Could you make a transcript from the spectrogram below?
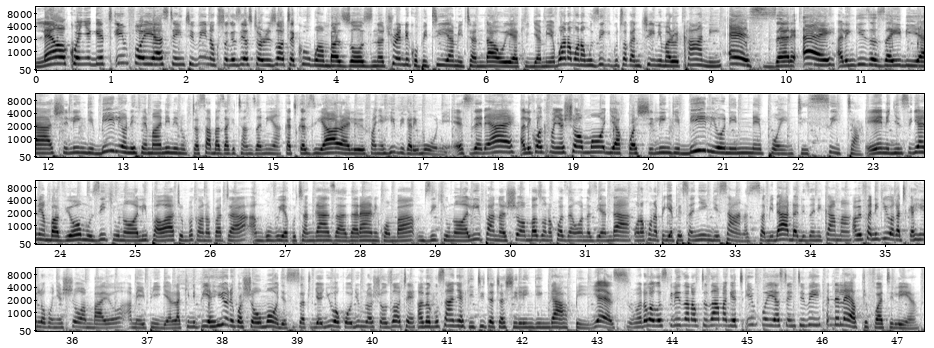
Leo kwenye Get Info ya Stein TV na kusogezea stori zote kubwa ambazo zina trendi kupitia mitandao ya kijamii. Bwana mwanamuziki kutoka nchini Marekani SZA aliingiza zaidi ya shilingi bilioni 80.7 za Kitanzania katika ziara aliyoifanya hivi karibuni. SZA alikuwa akifanya show moja kwa shilingi bilioni 4.6. Eh, ni jinsi gani ambavyo muziki unawalipa watu mpaka wanapata nguvu ya kutangaza hadharani kwamba mziki unawalipa na show ambazo wanakuwa wanaziandaa wanakuwa wanapiga pesa nyingi sana. Sasa bidada design kama amefanikiwa katika hilo kwenye show ambayo ameipiga, lakini pia hiyo ni kwa show moja. Sasa tujajua kwa ujumla wa show zote amekusanya kitita cha shilingi ngapi. Yes, umetoka kusikiliza na kutazama Get Info ya Stein TV, endelea kutufuatilia.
